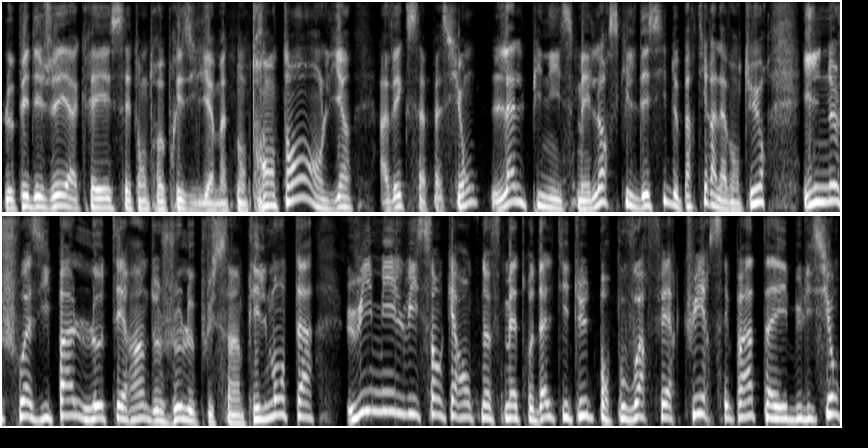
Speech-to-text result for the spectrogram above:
Le PDG a créé cette entreprise il y a maintenant 30 ans en lien avec sa passion, l'alpinisme. Et lorsqu'il décide de partir à l'aventure, il ne choisit pas le terrain de jeu le plus simple. Il monte à 8849 mètres d'altitude pour pouvoir faire cuire ses pâtes à ébullition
